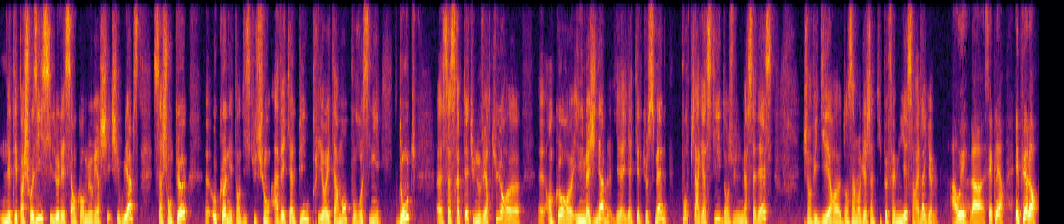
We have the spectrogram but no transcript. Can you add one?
n'était pas choisi, s'il le laissait encore mûrir chez, Williams, sachant que euh, Ocon est en discussion avec Alpine prioritairement pour re-signer. Donc, ça serait peut-être une ouverture encore inimaginable il y, a, quelques semaines pour Pierre Gasly dans une Mercedes. J'ai envie de dire, dans un langage un petit peu familier, ça aurait de la gueule. Ah oui, là, c'est clair. Et puis alors,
